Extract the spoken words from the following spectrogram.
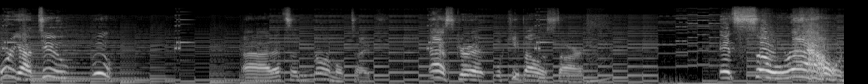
Porygon 2? Woo! Uh, that's a normal type. Ah, screw it. We'll keep Elistar. It's so round!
